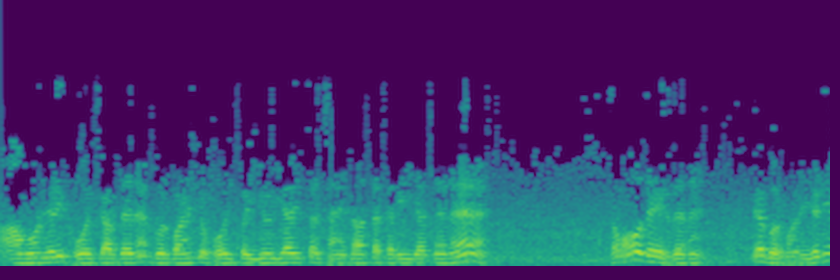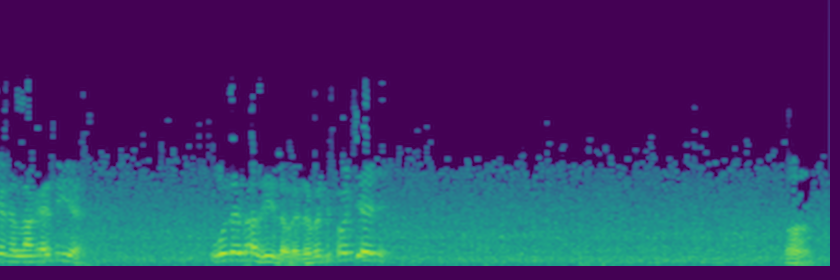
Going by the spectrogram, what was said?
ਆਮ ਹੁਣ ਜਿਹੜੀ ਖੋਜ ਕਰਦੇ ਨੇ ਗੁਰਬਾਣੀ ਚੋਂ ਖੋਜ ਪਈ ਹੋਈ ਹੈ ਇਹ ਤਾਂ ਸਾਇੰਸਦਾਨ ਤਾਂ ਕਰੀ ਜਾਂਦੇ ਨੇ। ਤਾਂ ਉਹ ਦੇਖਦੇ ਨੇ ਇਹ ਗੁਰਬਾਣੀ ਜਿਹੜੀਆਂ ਗੱਲਾਂ ਕਹਿਦੀ ਹੈ ਉਹਦੇ ਤਾਂ ਅਸੀਂ ਲਵੇ ਲਵੇ ਨਹੀਂ ਪਹੁੰਚੇ ਜੇ। ਹਾਂ।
